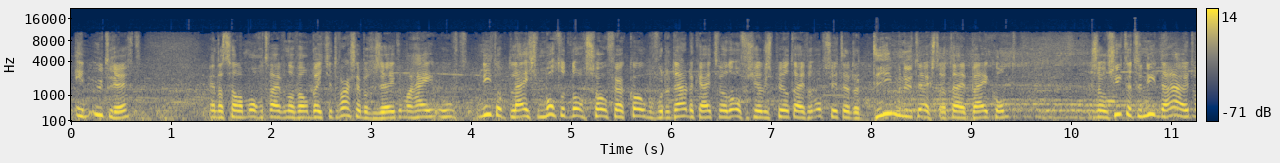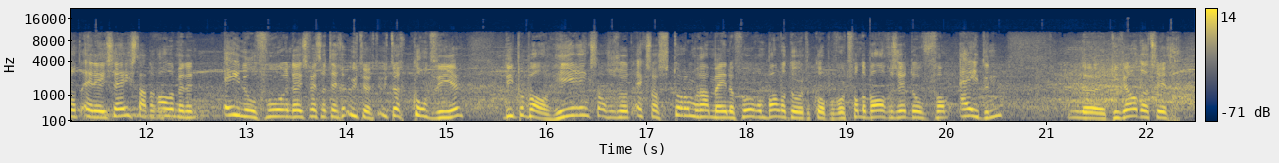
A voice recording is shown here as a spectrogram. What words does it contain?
in Utrecht. En dat zal hem ongetwijfeld nog wel een beetje dwars hebben gezeten. Maar hij hoeft niet op het lijstje. Mocht het nog zo ver komen voor de duidelijkheid. Terwijl de officiële speeltijd erop zit. En er drie minuten extra tijd bij komt. Zo ziet het er niet naar uit. Want NEC staat nog altijd met een 1-0 voor in deze wedstrijd tegen Utrecht. Utrecht komt weer. Diepe bal. Herings als een soort extra stormram mee naar voren om ballen door te koppen. Wordt van de bal gezet door Van Eijden. Een uh, duel dat zich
